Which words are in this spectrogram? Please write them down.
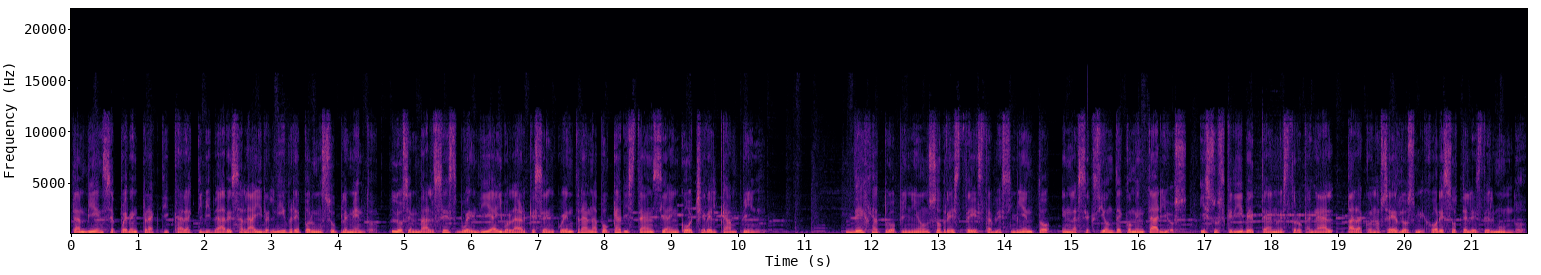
También se pueden practicar actividades al aire libre por un suplemento. Los embalses Buen Día y Volar que se encuentran a poca distancia en coche del camping. Deja tu opinión sobre este establecimiento en la sección de comentarios y suscríbete a nuestro canal para conocer los mejores hoteles del mundo.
